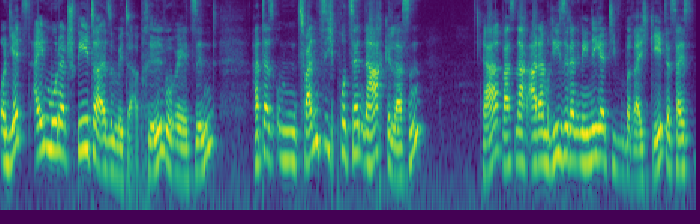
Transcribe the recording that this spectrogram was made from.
Und jetzt, einen Monat später, also Mitte April, wo wir jetzt sind, hat das um 20% nachgelassen. Ja, was nach Adam Riese dann in den negativen Bereich geht. Das heißt,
